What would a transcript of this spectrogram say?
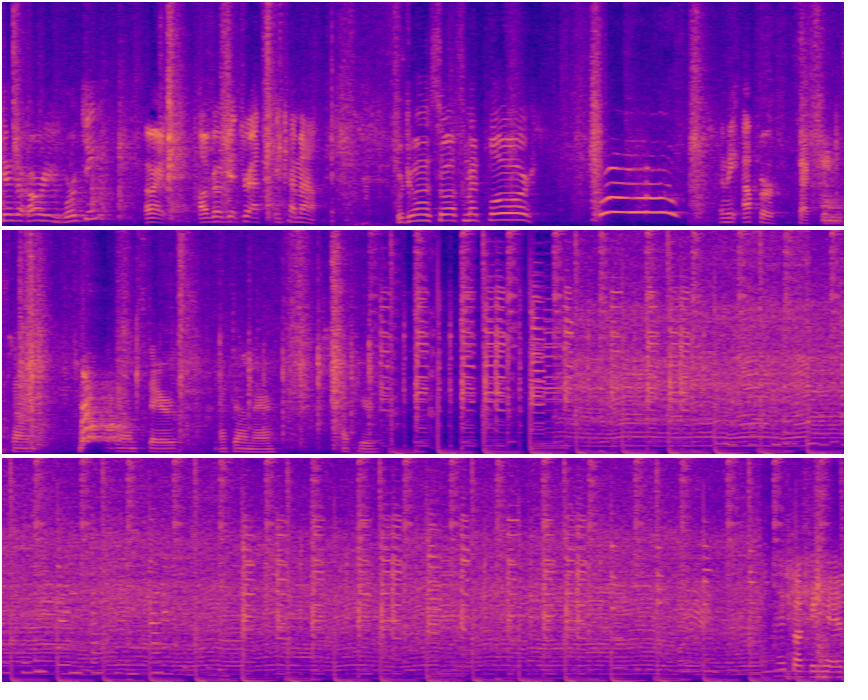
You guys are already working? All right, I'll go get dressed and come out. We're doing the soil cement floor. Woo! In the upper section this time. Not downstairs, not down there, up here. Buckethead.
